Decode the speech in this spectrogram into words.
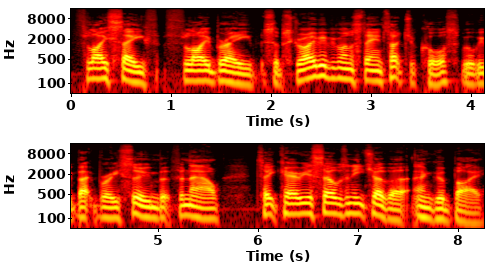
Fly safe, fly brave. Subscribe if you want to stay in touch, of course. We'll be back very soon, but for now, take care of yourselves and each other, and goodbye.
